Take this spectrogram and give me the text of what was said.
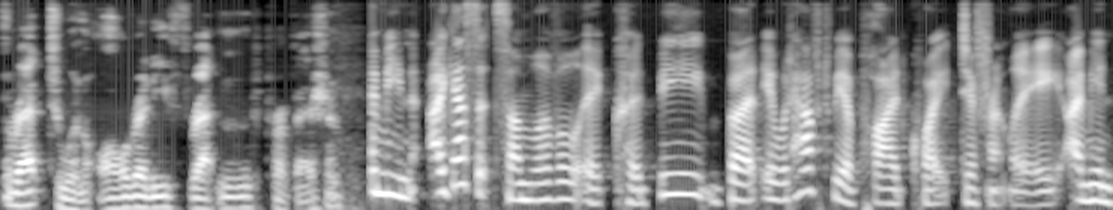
threat to an already threatened profession? I mean, I guess at some level it could be, but it would have to be applied quite differently. I mean,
